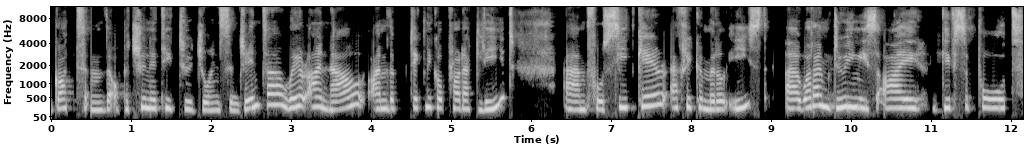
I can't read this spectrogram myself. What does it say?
got um, the opportunity to join Syngenta, where I now I'm the technical product lead um, for Seed Care Africa Middle East. Uh, what I'm doing is I give support,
